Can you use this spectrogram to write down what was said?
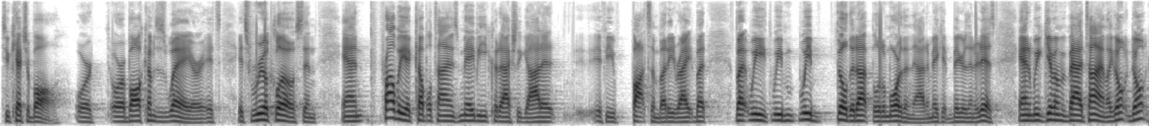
to catch a ball or, or a ball comes his way or it's, it's real close. And, and probably a couple times, maybe he could have actually got it if he fought somebody, right? But, but we, we, we build it up a little more than that and make it bigger than it is. And we give him a bad time. Like, don't, don't,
